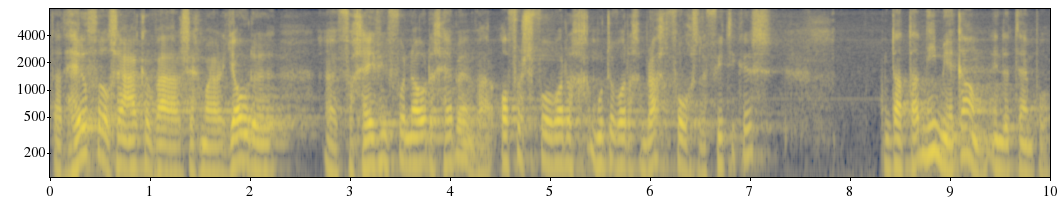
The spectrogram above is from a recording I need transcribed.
dat heel veel zaken waar zeg maar, Joden vergeving voor nodig hebben, en waar offers voor worden, moeten worden gebracht volgens Leviticus, dat dat niet meer kan in de tempel.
